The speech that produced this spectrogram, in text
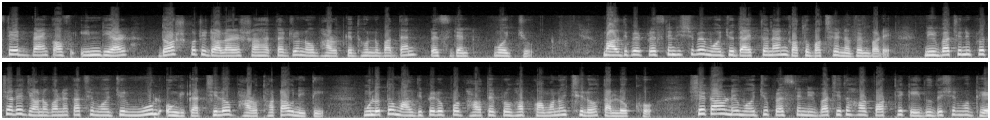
স্টেট ব্যাংক অফ ইন্ডিয়ার দশ কোটি ডলারের সহায়তার জন্য ভারতকে ধন্যবাদ দেন প্রেসিডেন্ট মৈজু মালদ্বীপের প্রেসিডেন্ট হিসেবে মৈজু দায়িত্ব নেন গত বছরের নভেম্বরে। নির্বাচনী প্রচারে জনগণের কাছে মৈজুর মূল অঙ্গীকার ছিল ভারত হটাও নীতি। মূলত মালদ্বীপের ওপর ভারতের প্রভাব কমানোই ছিল তার লক্ষ্য। সে কারণে মৈজু প্রেসিডেন্ট নির্বাচিত হওয়ার পর থেকেই দুদেশের মধ্যে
